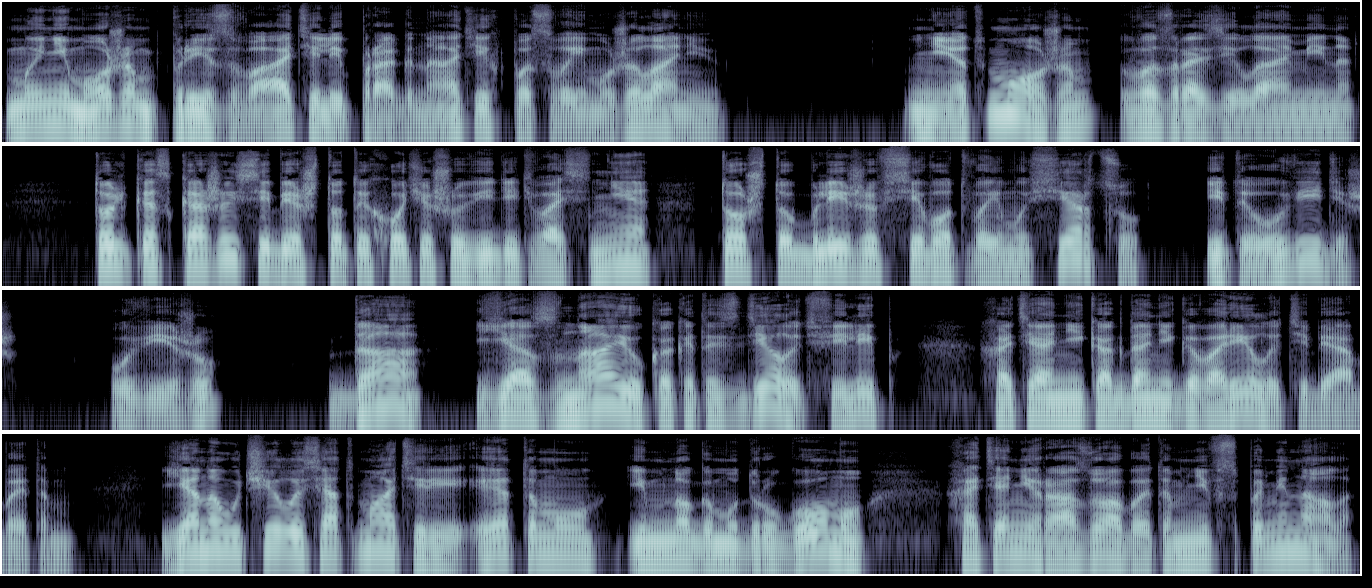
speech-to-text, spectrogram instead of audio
Мы не можем призвать или прогнать их по своему желанию. «Нет, можем», — возразила Амина. «Только скажи себе, что ты хочешь увидеть во сне то, что ближе всего твоему сердцу, и ты увидишь». «Увижу?» «Да, я знаю, как это сделать, Филипп хотя никогда не говорила тебе об этом. Я научилась от матери этому и многому другому, хотя ни разу об этом не вспоминала.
